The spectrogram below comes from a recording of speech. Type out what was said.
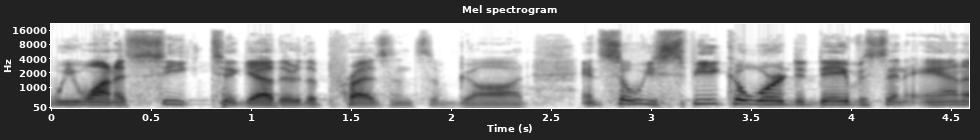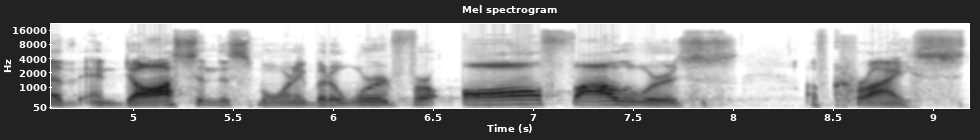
we want to seek together the presence of God. And so we speak a word to Davis and Anna and Dawson this morning, but a word for all followers of Christ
